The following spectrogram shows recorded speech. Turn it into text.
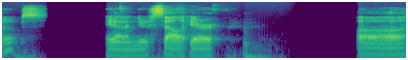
oops, he had a new cell here. Uh,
